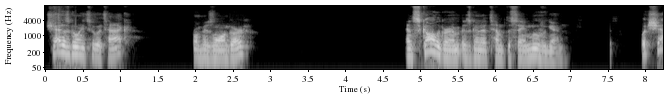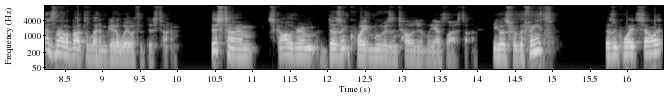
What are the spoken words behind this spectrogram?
Shad is going to attack from his long guard, and Skallagrim is going to attempt the same move again. But Shad's not about to let him get away with it this time. This time, Skallagrim doesn't quite move as intelligently as last time. He goes for the feint, doesn't quite sell it,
